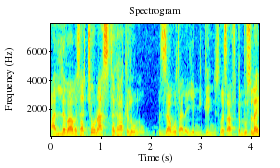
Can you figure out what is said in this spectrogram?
አለባበሳቸውን አስተካክለው ነው እዛ ቦታ ላይ የሚገኙት። መጽሐፍ ቅዱስ ላይ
